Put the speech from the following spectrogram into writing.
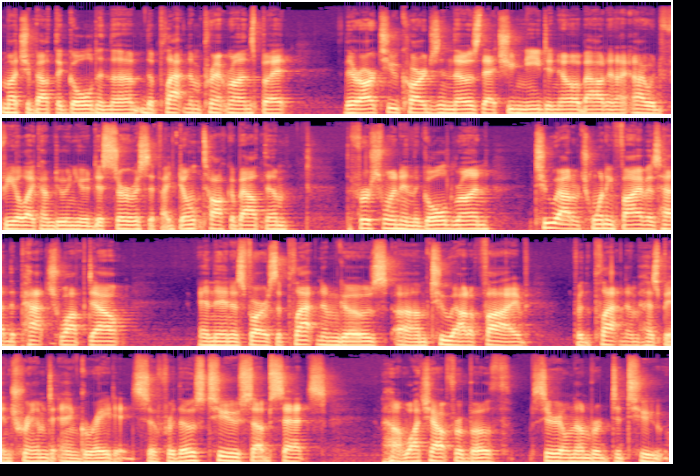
much about the gold and the, the platinum print runs, but there are two cards in those that you need to know about, and I, I would feel like I'm doing you a disservice if I don't talk about them. The first one in the gold run, two out of 25 has had the patch swapped out. And then as far as the platinum goes, um, two out of five for the platinum has been trimmed and graded. So for those two subsets, uh, watch out for both serial numbered to two.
